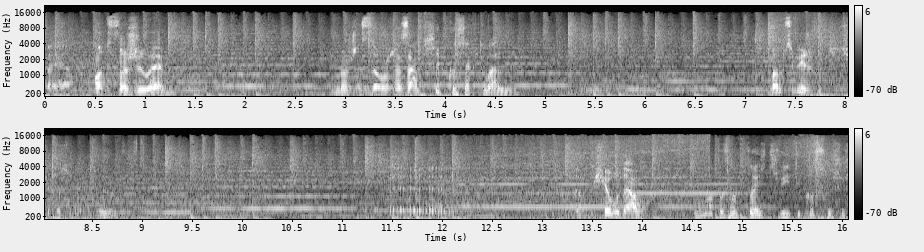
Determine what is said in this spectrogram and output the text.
To ja otworzyłem i może zdążę zamknąć. Szybkość aktualna. Mam sobie rzucić, rozumiem. No sobie. No mi się udało. No to zamknąłeś drzwi tylko słyszysz.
